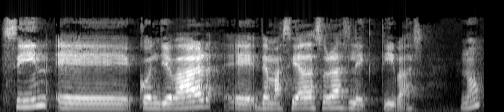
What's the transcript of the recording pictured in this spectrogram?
sin eh, conllevar eh, demasiadas horas lectivas, ¿no?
